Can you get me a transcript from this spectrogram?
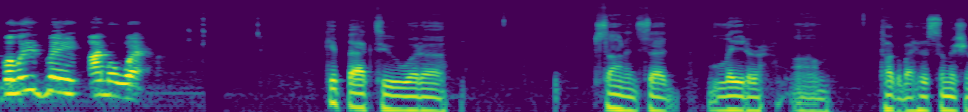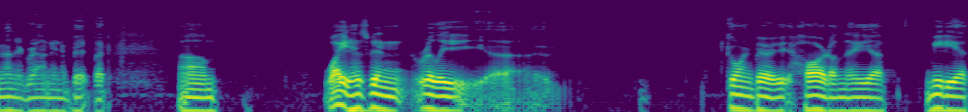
believe me, I'm aware. Get back to what uh, Sonnen said later. Um, talk about his submission underground in a bit, but um, White has been really uh, going very hard on the uh, media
